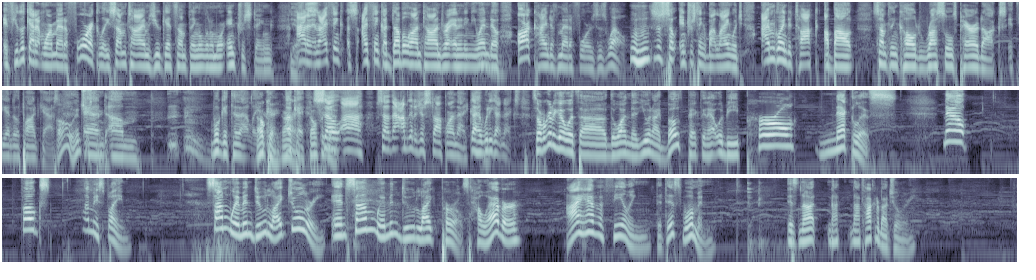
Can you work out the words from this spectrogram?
if you look at it more metaphorically, sometimes you get something a little more interesting out of it. Yes. And I think I think a double entendre and an innuendo are kind of metaphors as well. Mm-hmm. This is so interesting about language. I'm going to talk about something called Russell's paradox at the end of the podcast. Oh, interesting. And um, we'll get to that later. Okay, all right. okay. Don't so, forget. uh, so that I'm going to just stop on that. Go ahead. What do you got next? So we're gonna go with uh, the one that you and I both picked, and that would be pearl necklace. Now, folks, let me explain. Some women do like jewelry, and some women do like pearls. However, I have a feeling that this woman is not not not talking about jewelry.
